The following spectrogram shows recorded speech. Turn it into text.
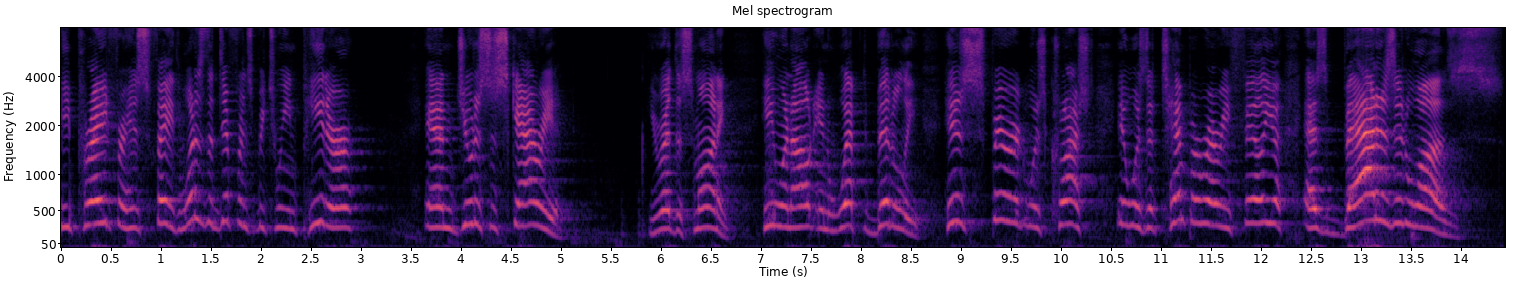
He prayed for his faith. What is the difference between Peter and Judas Iscariot? You read this morning. He went out and wept bitterly. His spirit was crushed. It was a temporary failure, as bad as it was.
